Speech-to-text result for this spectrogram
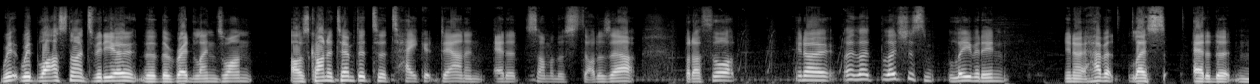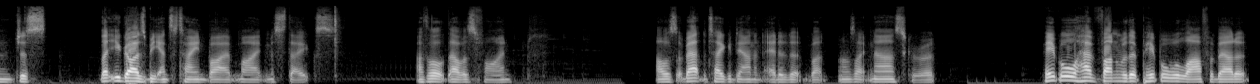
With, with last night's video, the, the red lens one, I was kind of tempted to take it down and edit some of the stutters out. But I thought, you know, let, let's just leave it in. You know, have it less edited and just let you guys be entertained by my mistakes. I thought that was fine. I was about to take it down and edit it, but I was like, nah, screw it. People will have fun with it. People will laugh about it.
